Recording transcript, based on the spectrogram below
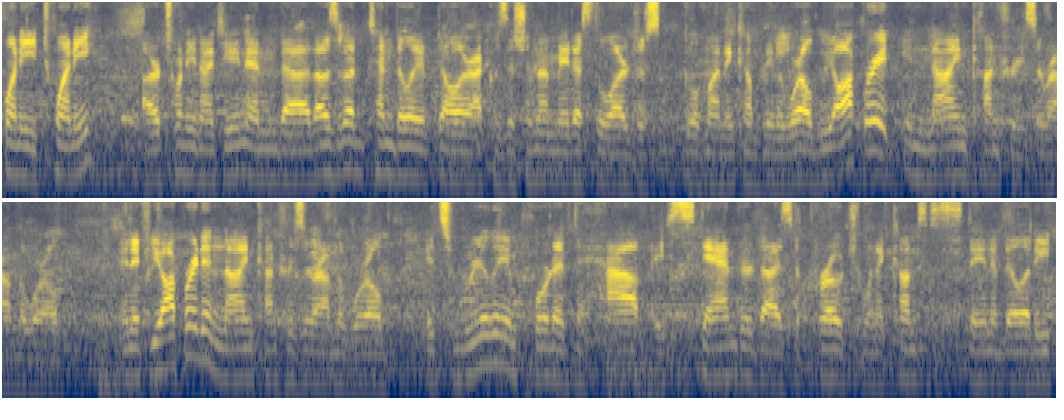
2020 or 2019, and uh, that was about a 10 billion dollar acquisition that made us the largest gold mining company in the world. We operate in nine countries around the world, and if you operate in nine countries around the world, it's really important to have a standardized approach when it comes to sustainability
